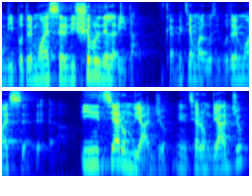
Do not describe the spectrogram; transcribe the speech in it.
di, potremmo essere discepoli della vita. Ok, mettiamola così, potremmo essere, iniziare un viaggio, iniziare un viaggio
